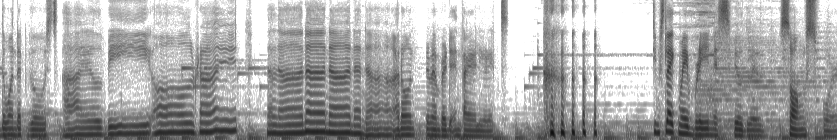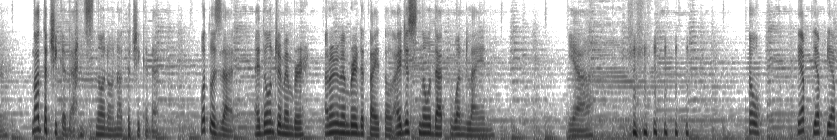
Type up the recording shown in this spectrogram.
the one that goes I'll be alright Na na na na na. I don't remember the entire lyrics. Seems like my brain is filled with songs for not the Chica dance. No, no, not the Chica dance. What was that? I don't remember. I don't remember the title. I just know that one line. Yeah. so, yep, yep, yep.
